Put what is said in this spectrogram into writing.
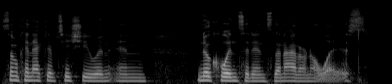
some connective tissue and, and no coincidence, then I don't know what is.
